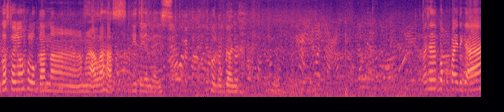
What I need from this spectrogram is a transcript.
gusto nyo hulugan na mga alahas, dito yan guys. Hulugan. Kasi buko pa hindi ka ah?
